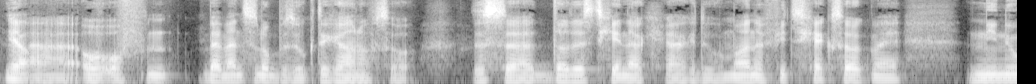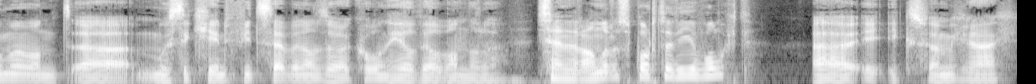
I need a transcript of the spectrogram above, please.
Ja. Eh, of, of bij mensen op bezoek te gaan of zo. Dus eh, dat is hetgeen dat ik graag doe. Maar een fietsgek zou ik mij niet noemen, want eh, moest ik geen fiets hebben, dan zou ik gewoon heel veel wandelen. Zijn er andere sporten die je volgt? Eh, ik, ik zwem graag,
